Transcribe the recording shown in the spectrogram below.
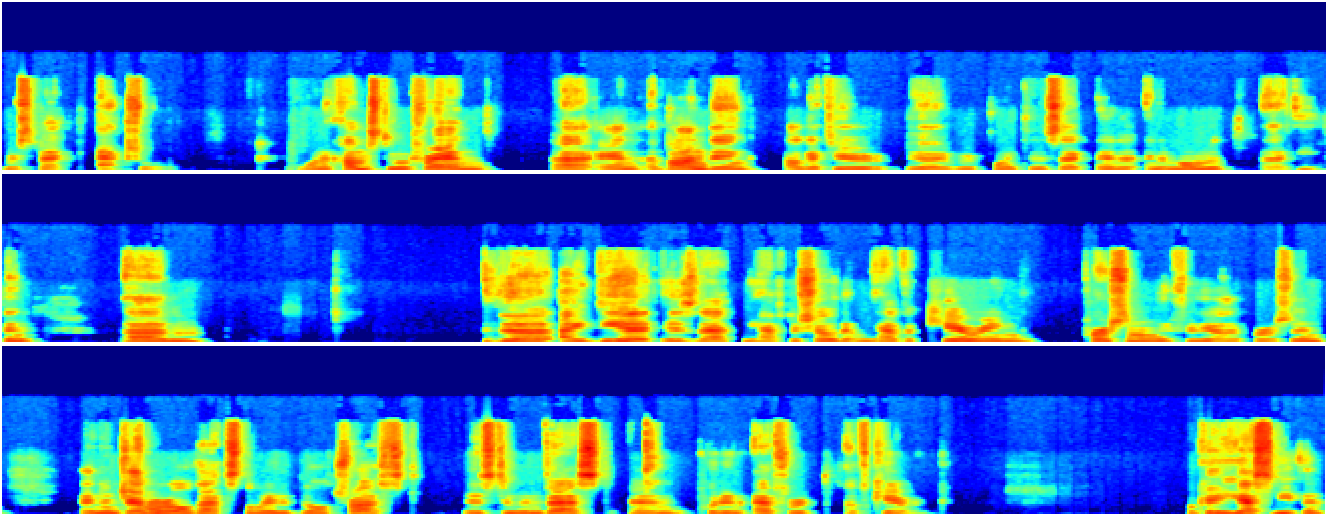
respect actually. When it comes to a friend uh, and a bonding, I'll get to your, uh, your point in a sec in a, in a moment, uh, Ethan. Um, the idea is that we have to show that we have a caring personally for the other person. And in general, that's the way to build trust is to invest and put an effort of caring. Okay, yes, Ethan.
